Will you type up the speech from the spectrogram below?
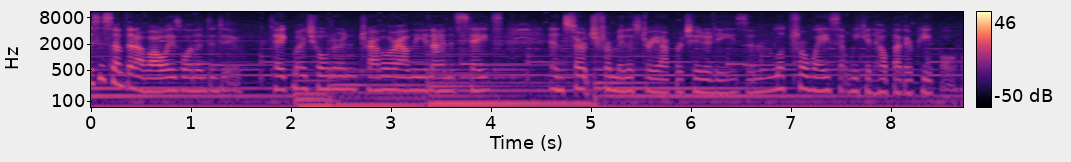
This is something I've always wanted to do. Take my children, travel around the United States, and search for ministry opportunities and look for ways that we can help other people.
